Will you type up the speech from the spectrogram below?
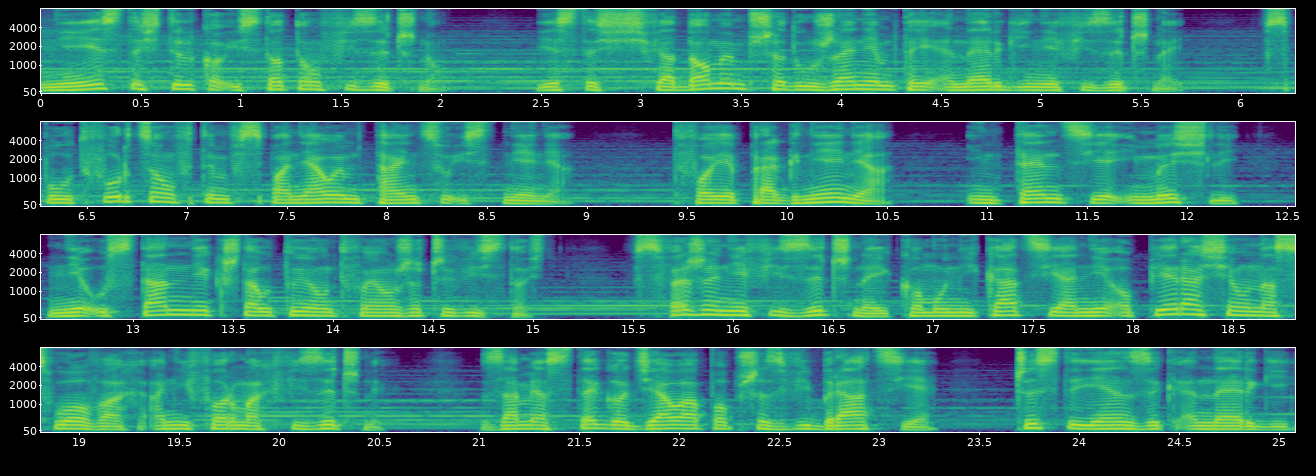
Nie jesteś tylko istotą fizyczną, jesteś świadomym przedłużeniem tej energii niefizycznej, współtwórcą w tym wspaniałym tańcu istnienia. Twoje pragnienia, intencje i myśli nieustannie kształtują Twoją rzeczywistość. W sferze niefizycznej komunikacja nie opiera się na słowach ani formach fizycznych. Zamiast tego działa poprzez wibracje, czysty język energii,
